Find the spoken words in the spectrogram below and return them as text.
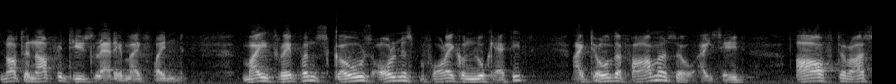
not enough it is, Larry, my friend. My threepence goes almost before I can look at it. I told the farmer so. I said, after us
